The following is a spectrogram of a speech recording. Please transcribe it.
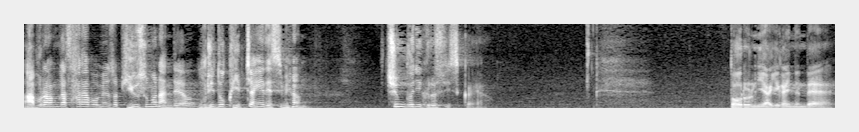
아, 아브라함과 살아보면서 비웃으면 안 돼요. 우리도 그 입장에 됐으면 충분히 그럴 수 있을 거예요. 떠오르는 이야기가 있는데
